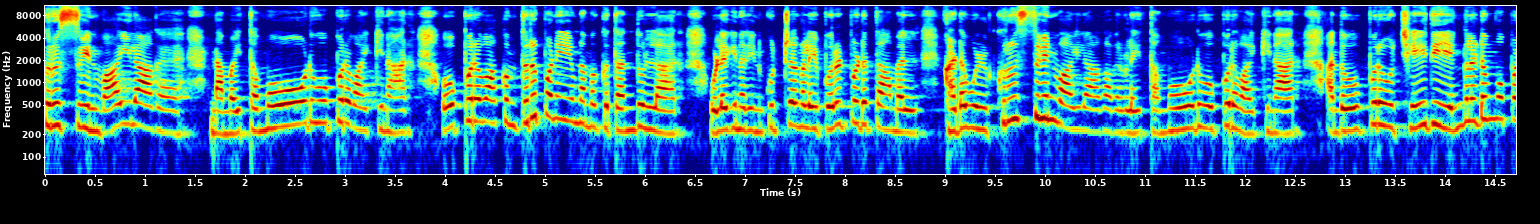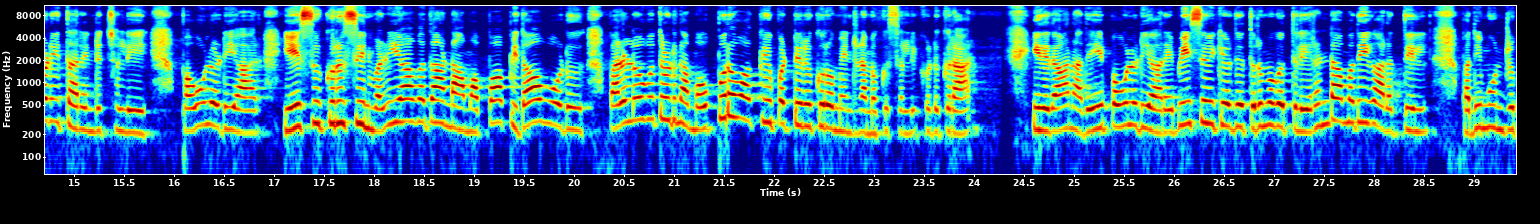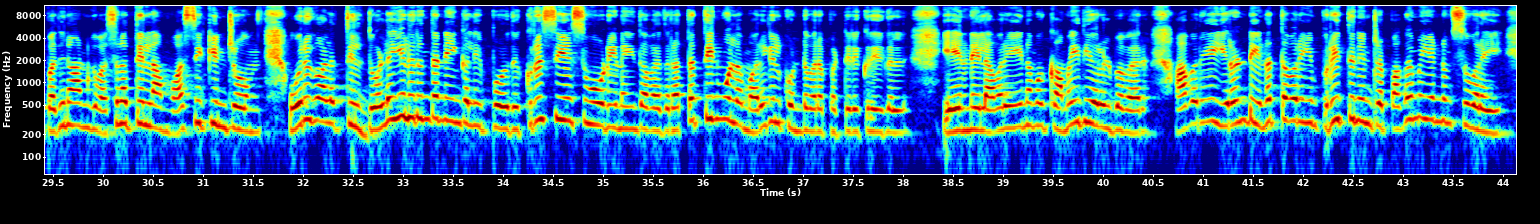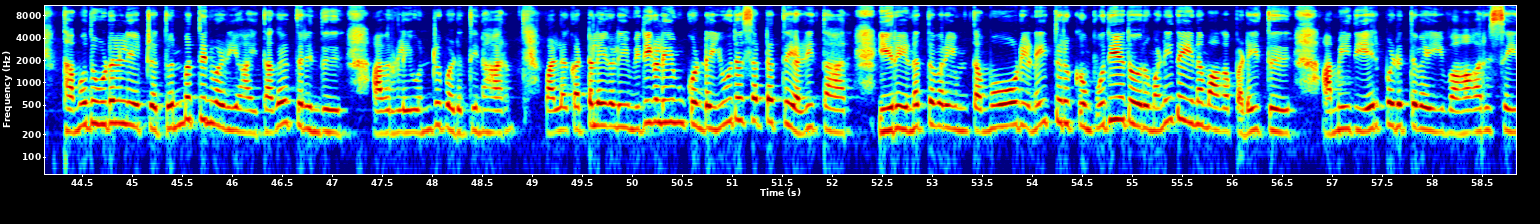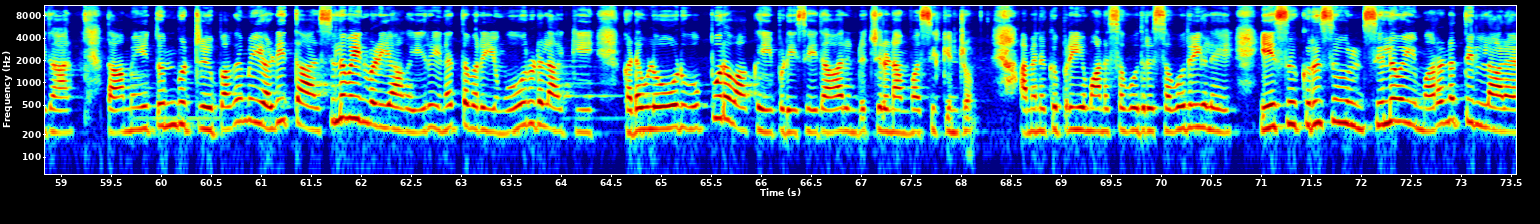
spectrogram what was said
கிறிஸ்துவின் வாயிலாக நம்மை தம்மோடு ஒப்புரவாக்கினார். ஒப்புரவாக்கும் திருப்பணியும் நமக்கு தந்துள்ளார். உலகினரின் குற்றங்களை பொருட்படுத்தாமல் கடவுள் கிறிஸ்துவின் வாயிலாக அவர்களை தம்மோடு ஒப்புரவாக்கினார். அந்த ஒப்புரவு செய்தியை எங்களிடம் ஒப்படைத்தார் என்று சொல்லி பவுலடியார் இயேசு கிறிஸ்துவின் வழியாக தான் நாம் அப்பா பிதாவோடு பரலோகத்தோடு நாம் ஒப்புரவாக்கப்பட்டிருக்கிறோம் என்று நமக்கு சொல்லிக் கொடுக்கிறார். இதுதான் அதே பவுலடியார் எபேசியருக்கு எழுதிய திருமுகத்தில் இரண்டாம் அதிகாரத்தில் பதிமூன்று பதினான்கு வசனத்தில் நாம் வாசிக்கின்றோம். ஒரு காலத்தில் தொலையில் இருந்த நீங்கள் இப்பொழுது கிறிஸ்தியசுவோடு இணைந்து அவரது ரத்தத்தின் மூலம் அருகில் கொண்டு வரப்பட்டிருக்கிறீர்கள். ஏனெனில் அவரே நமக்கு அமைதி அருள்பவர். அவரே இரண்டு இனத்தவரையும் பிரித்து நின்ற பகைமை என்னும் சுவரை தமது உடலில் ஏற்ற துன்பத்தின் வழியாய் தகர்த்தெறிந்து அவர்களை ஒன்றுபடுத்தினார். பல கட்டளைகளையும் விதிகளையும் கொண்ட யூத சட்டத்தை அழித்தார். இரு இனத்தவரையும் தம்மோடு இணைத்து வைத்திருக்கும் புதியதொரு மனித இனமாக படைத்து அமைதி ஏற்படுத்தவே இவ்வாறு செய்தார். தாமே துன்புற்று பகைமை அழித்தார். சிலுவையின் வழியாக இரு இனத்தவரையும் ஓருடலாக்கி கடவுளோடு ஒப்புரவாக்க இப்படி செய்தார் என்று சொல்ல நாம் வாசிக்கின்றோம். அவனுக்கு பிரியமான சகோதர சகோதரிகளே இயேசு கிறிஸ்துவின் சிலுவை மரணத்தினால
